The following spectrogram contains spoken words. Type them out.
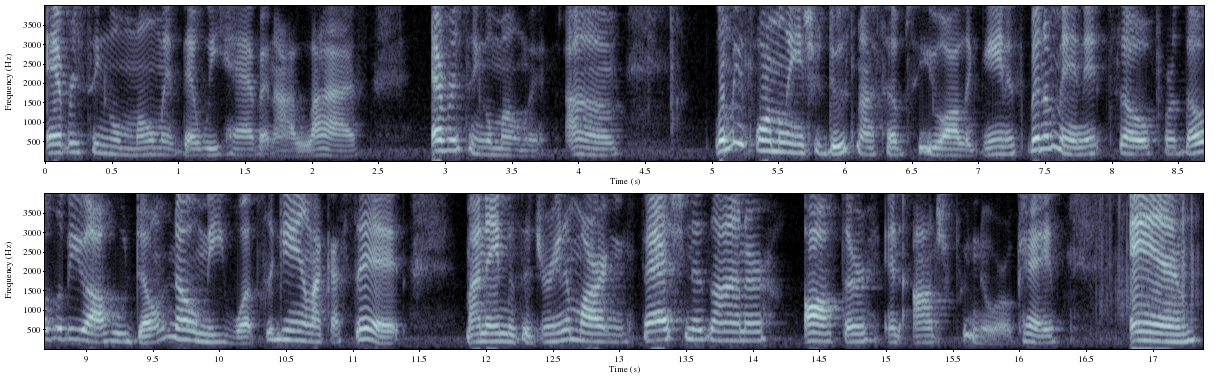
every single moment that we have in our lives. Every single moment. Um, let me formally introduce myself to you all again. It's been a minute. So, for those of you all who don't know me, once again, like I said, my name is Adrena Martin, fashion designer, author, and entrepreneur. Okay. And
